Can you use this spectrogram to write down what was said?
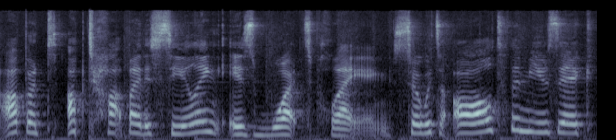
up at, up top by the ceiling is what's playing. So it's all to the music,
